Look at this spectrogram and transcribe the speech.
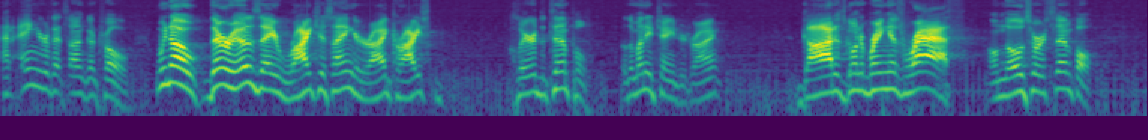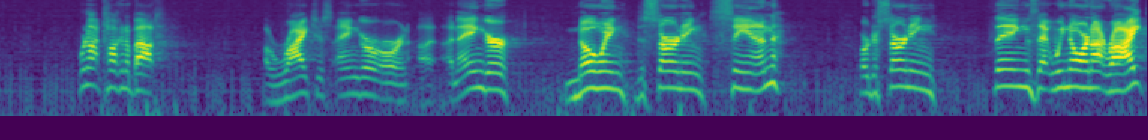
An anger that's uncontrolled. We know there is a righteous anger, right? Christ cleared the temple of the money changers, right? God is going to bring his wrath on those who are sinful. We're not talking about a righteous anger or an, uh, an anger knowing, discerning sin or discerning things that we know are not right,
